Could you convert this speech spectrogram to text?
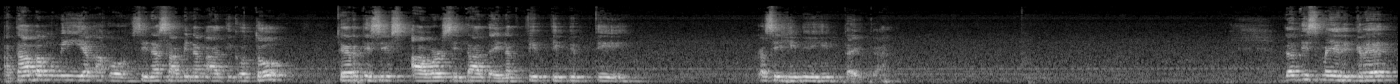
At habang umiiyak ako, sinasabi ng ate ko, to, 36 hours si tatay, nag 50-50 kasi hinihintay ka. That is my regret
